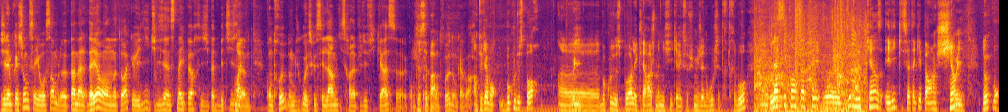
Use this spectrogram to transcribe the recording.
j'ai l'impression que ça y ressemble pas mal. D'ailleurs, on notera que Ellie utilisait un sniper, si je dis pas de bêtises, euh, contre eux. Donc du coup, est-ce que c'est l'arme qui sera la plus efficace euh, contre, je sais pas. contre eux? Donc à voir. En tout cas, bon, beaucoup de sport. Euh, oui. Beaucoup de sport, l'éclairage magnifique avec ce fumigène rouge, c'est très très beau. La séquence après, 2015, Ellie qui se fait attaquer par un chien. Oui. Donc bon,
